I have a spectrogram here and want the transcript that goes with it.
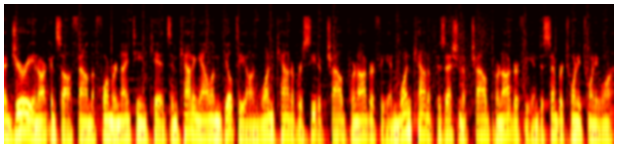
A jury in Arkansas found the former 19 kids and counting alum guilty on one count of receipt of child pornography and one count of possession of child pornography in December 2021.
